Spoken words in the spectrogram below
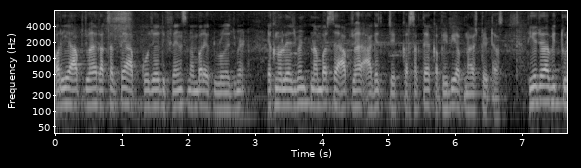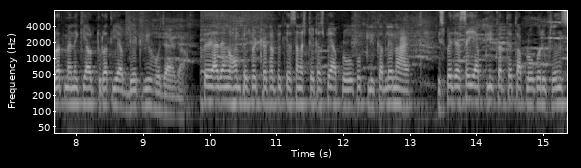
और ये आप जो है रख सकते हैं, आपको जो है reference number acknowledgement acknowledgement number से आप जो है आगे चेक कर सकते हैं कभी भी अपना स्टेटस तो ये जो है अभी तुरंत मैंने किया और तुरंत ये अपडेट भी हो जाएगा। फिर आ जाएँगे होम पेज पे ट्रैक एप्लीकेशन स्टेटस पे, आप लोगों को क्लिक कर लेना है। इस पर जैसे ही आप क्लिक करते हैं तो आप लोगों को रेफरेंस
